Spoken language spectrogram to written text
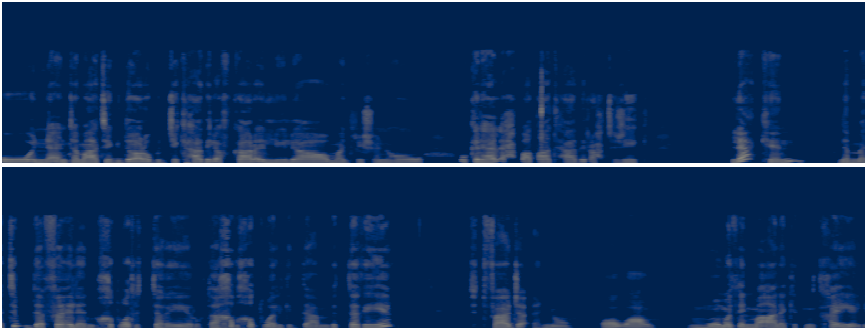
وإن أنت ما تقدر وبتجيك هذه الأفكار اللي لا وما أدري شنو وكل هالإحباطات هذه راح تجيك. لكن لما تبدأ فعلا بخطوة التغيير وتاخذ خطوة لقدام بالتغيير تتفاجأ إنه أوه واو مو مثل ما أنا كنت متخيل.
